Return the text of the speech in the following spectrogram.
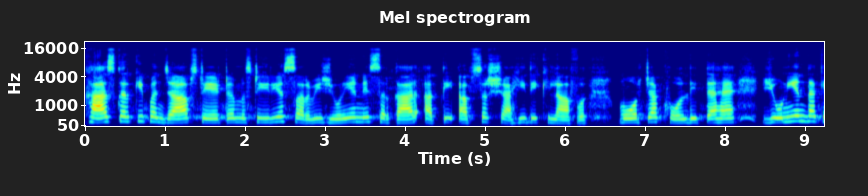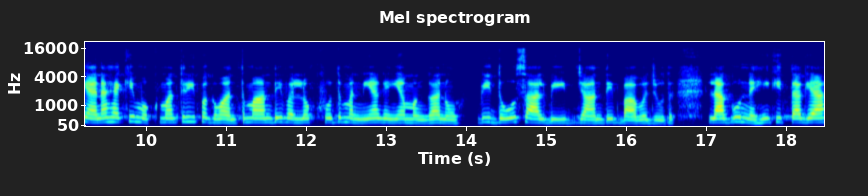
ਖਾਸ ਕਰਕੇ Punjab state ministerial service union ਨੇ ਸਰਕਾਰ ਅਤੇ ਅਫਸਰਸ਼ਾਹੀ ਦੇ ਖਿਲਾਫ ਮੋਰਚਾ ਖੋਲ ਦਿੱਤਾ ਹੈ। ਯੂਨੀਅਨ ਦਾ ਕਹਿਣਾ ਹੈ ਕਿ ਮੁੱਖ ਮੰਤਰੀ ਭਗਵੰਤ ਮਾਨ ਦੇ ਵੱਲੋਂ ਖੁਦ ਮੰਨੀਆਂ ਗਈਆਂ ਮੰਗਾਂ ਨੂੰ ਵੀ 2 ਸਾਲ ਬੀਤ ਜਾਣ ਦੇ ਬਾਵਜੂਦ ਲਾਗੂ ਨਹੀਂ ਕੀਤਾ ਗਿਆ,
